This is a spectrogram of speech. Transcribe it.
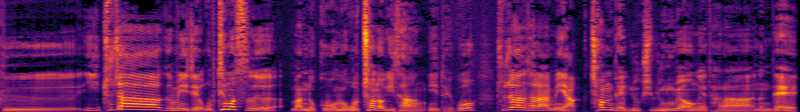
그, 이 투자금이 이제 옵티머스만 놓고 보면 5천억 이상이 되고 투자한 사람이 약 1166명에 달하는데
